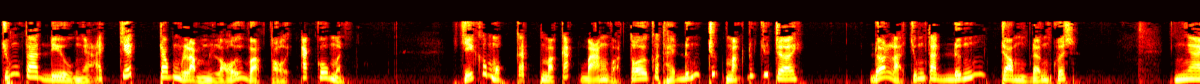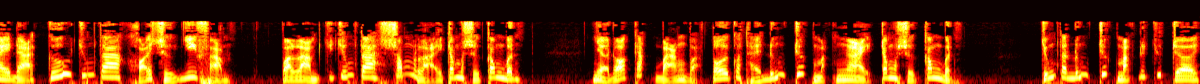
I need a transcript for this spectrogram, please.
Chúng ta đều ngã chết trong lầm lỗi và tội ác của mình. Chỉ có một cách mà các bạn và tôi có thể đứng trước mặt Đức Chúa Trời. Đó là chúng ta đứng trong đấng Christ. Ngài đã cứu chúng ta khỏi sự vi phạm và làm cho chúng ta sống lại trong sự công bình. Nhờ đó các bạn và tôi có thể đứng trước mặt Ngài trong sự công bình. Chúng ta đứng trước mặt Đức Chúa Trời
